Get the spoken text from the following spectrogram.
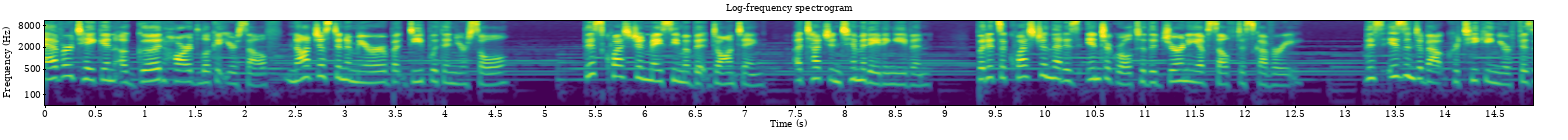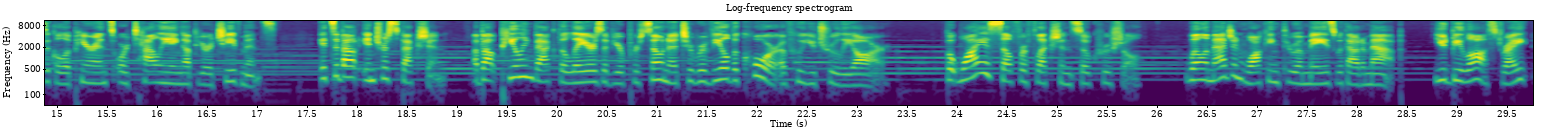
Ever taken a good hard look at yourself, not just in a mirror but deep within your soul? This question may seem a bit daunting, a touch intimidating even, but it's a question that is integral to the journey of self-discovery. This isn't about critiquing your physical appearance or tallying up your achievements. It's about introspection, about peeling back the layers of your persona to reveal the core of who you truly are. But why is self-reflection so crucial? Well, imagine walking through a maze without a map. You'd be lost, right?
